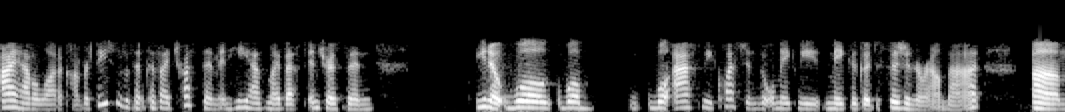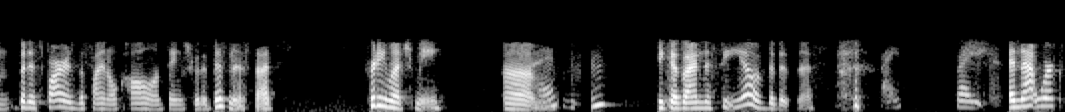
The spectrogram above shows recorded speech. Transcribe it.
i have a lot of conversations with him because i trust him and he has my best interest in you know will will will ask me questions that will make me make a good decision around that. Um, but as far as the final call on things for the business, that's pretty much me. Um, okay. Mm-hmm. because I'm the CEO of the business. right. And that works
